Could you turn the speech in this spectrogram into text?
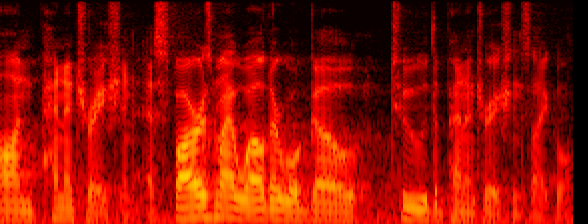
on penetration, as far as my welder will go to the penetration cycle.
